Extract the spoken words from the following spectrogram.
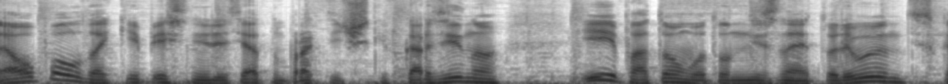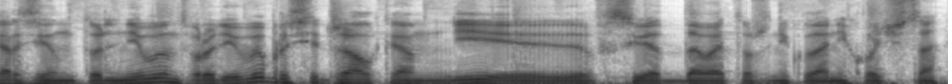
А у Пола такие песни летят ну практически в корзину, и потом вот он не знает, то ли вынуть из корзины, то ли не вынуть, вроде выбросить жалко, и в свет давать тоже никуда не хочется.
